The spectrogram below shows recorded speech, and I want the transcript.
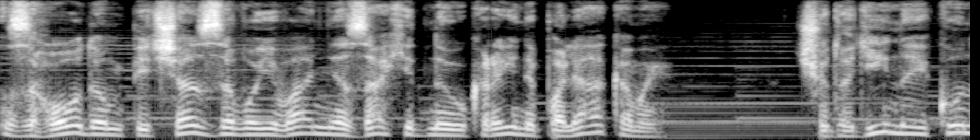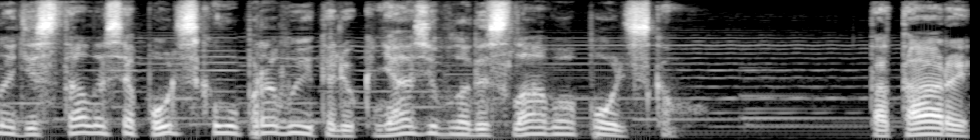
Згодом, під час завоювання Західної України поляками, чудодійна ікона дісталася польському правителю князю Владиславу Опольському. Татари,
